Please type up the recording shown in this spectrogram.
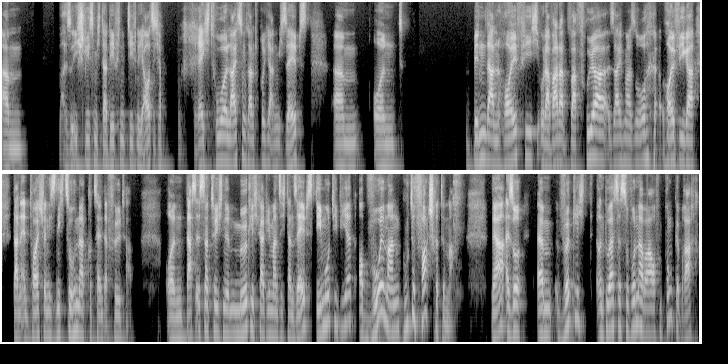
Ähm, also ich schließe mich da definitiv nicht aus. Ich habe recht hohe Leistungsansprüche an mich selbst ähm, und bin dann häufig oder war da war früher, sage ich mal so, häufiger dann enttäuscht, wenn ich es nicht zu 100 Prozent erfüllt habe. Und das ist natürlich eine Möglichkeit, wie man sich dann selbst demotiviert, obwohl man gute Fortschritte macht. Ja, also ähm, wirklich, und du hast es so wunderbar auf den Punkt gebracht,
